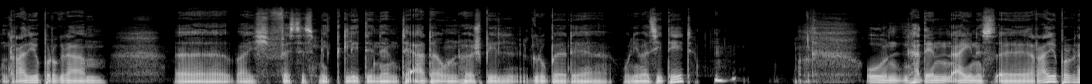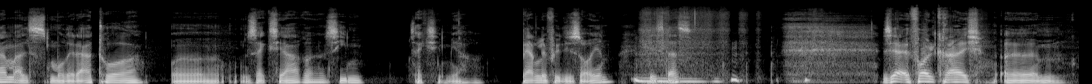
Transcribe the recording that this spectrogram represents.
ein Radioprogramm, äh, war ich festes Mitglied in der Theater- und Hörspielgruppe der Universität. Mhm. Und hatte ein eigenes äh, Radioprogramm als Moderator, äh, sechs Jahre, sieben, sechs, sieben Jahre. Perle für die Säuen ist das. Sehr erfolgreich. Ähm, äh,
